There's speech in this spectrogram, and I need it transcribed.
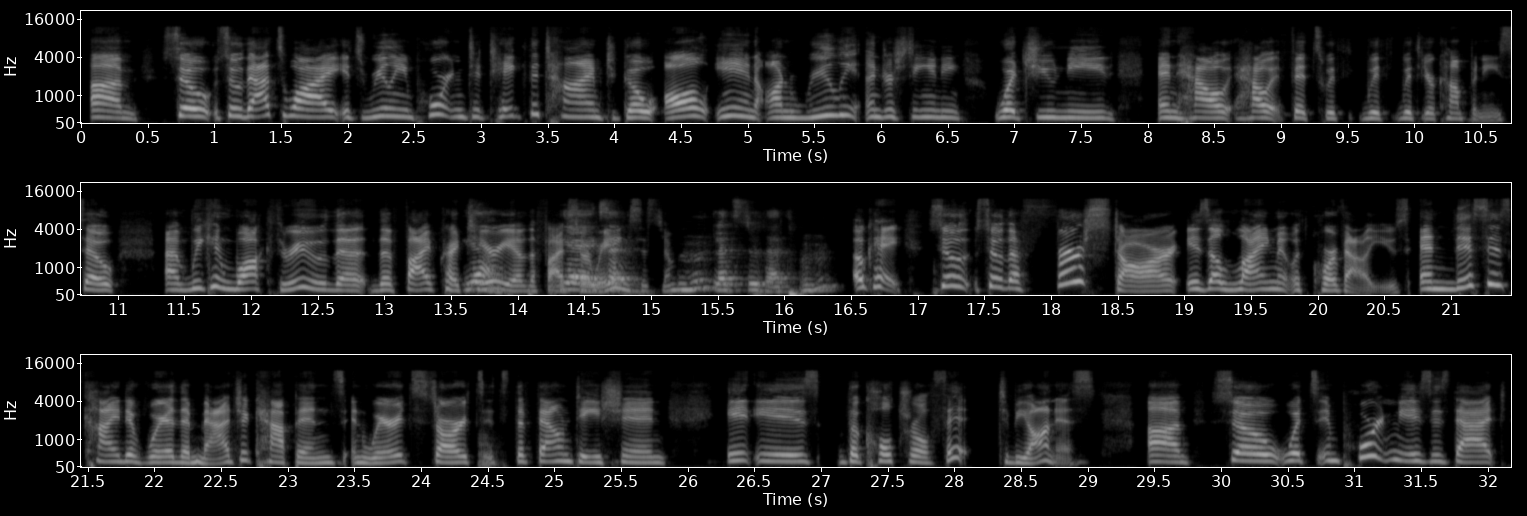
um so so that's why it's really important to take the time to go all in on really understanding what you need and how how it fits with with with your company so um, we can walk through the the five criteria yeah. of the five star exactly. rating system mm-hmm. let's do that mm-hmm. okay so so the first star is alignment with core values and this is kind of where the magic happens and where it starts it's the foundation it is the cultural fit to be honest um, so what's important is is that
